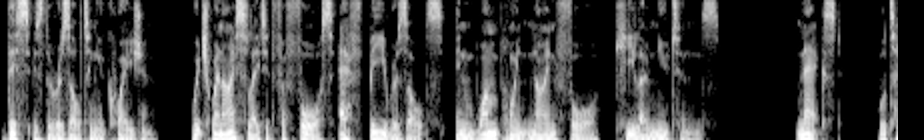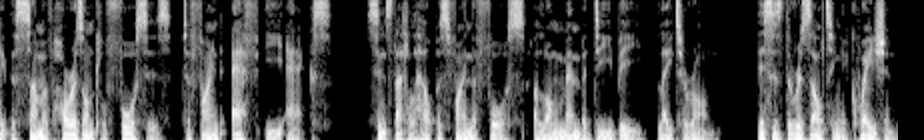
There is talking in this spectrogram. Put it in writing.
This is the resulting equation, which when isolated for force Fb results in 1.94 kilonewtons. Next, we'll take the sum of horizontal forces to find Fex, since that'll help us find the force along member DB later on. This is the resulting equation,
